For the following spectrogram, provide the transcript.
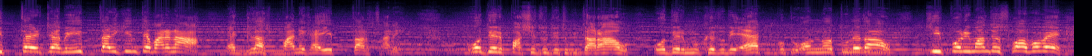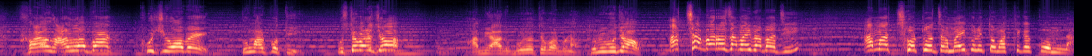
ইফতারের টাইমে ইফতারি কিনতে পারে না। এক গ্লাস পানি খায় ইফতার সারে। ওদের পাশে যদি তুমি দাঁড়াও, ওদের মুখে যদি এক মুঠো অন্ন তুলে দাও, কি পরিমাণ যে সব হবে, স্বয়ং আল্লাহ পাক খুশি হবে তোমার প্রতি। বুঝতে পেরেছ? আমি আর বোঝাতে পারব না। তুমি বোঝাও। আচ্ছা বড় জামাই বাবাজি, আমার ছোট জামাইগুলি তোমার থেকে কম না।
